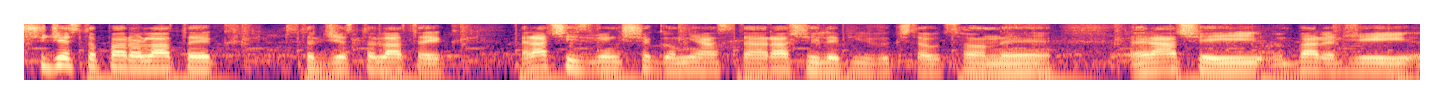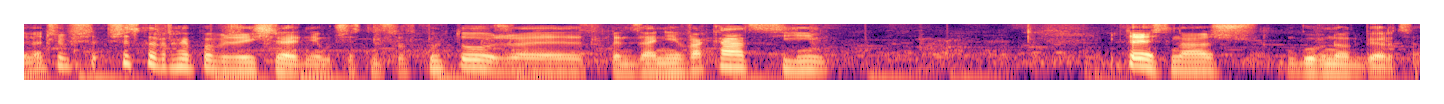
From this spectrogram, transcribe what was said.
30-parolatek, 40-latek, raczej z większego miasta, raczej lepiej wykształcony, raczej bardziej, znaczy wsz- wszystko trochę powyżej średniej, uczestnictwo w kulturze, spędzanie wakacji. I to jest nasz główny odbiorca.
